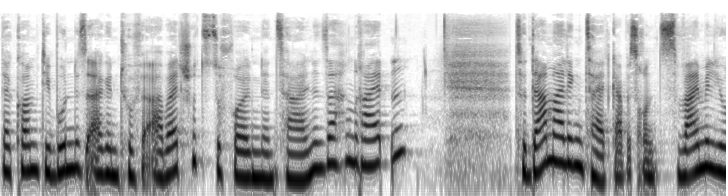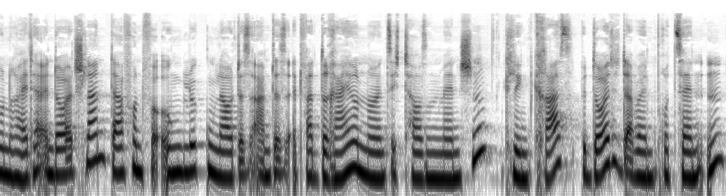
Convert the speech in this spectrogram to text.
Da kommt die Bundesagentur für Arbeitsschutz zu folgenden Zahlen in Sachen Reiten. Zur damaligen Zeit gab es rund zwei Millionen Reiter in Deutschland. Davon verunglücken laut des Amtes etwa 93.000 Menschen. Klingt krass, bedeutet aber in Prozenten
